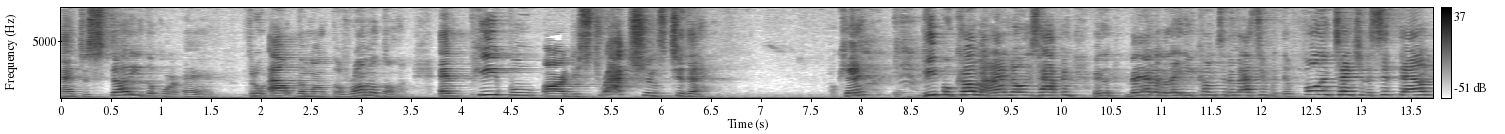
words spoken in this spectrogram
and to study the Quran throughout the month of Ramadan. And people are distractions to that. Okay? People come, and I know this happened. A man or a lady come to the masjid with the full intention to sit down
